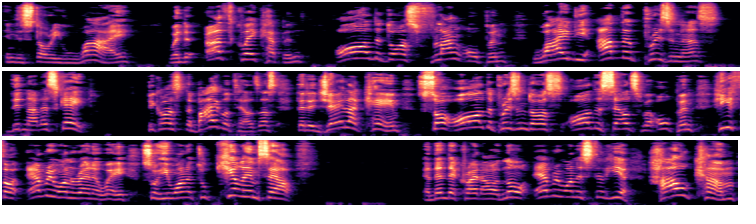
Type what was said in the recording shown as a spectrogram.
in the story why, when the earthquake happened, all the doors flung open, why the other prisoners did not escape. Because the Bible tells us that a jailer came, saw all the prison doors, all the cells were open. He thought everyone ran away, so he wanted to kill himself. And then they cried out, No, everyone is still here. How come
